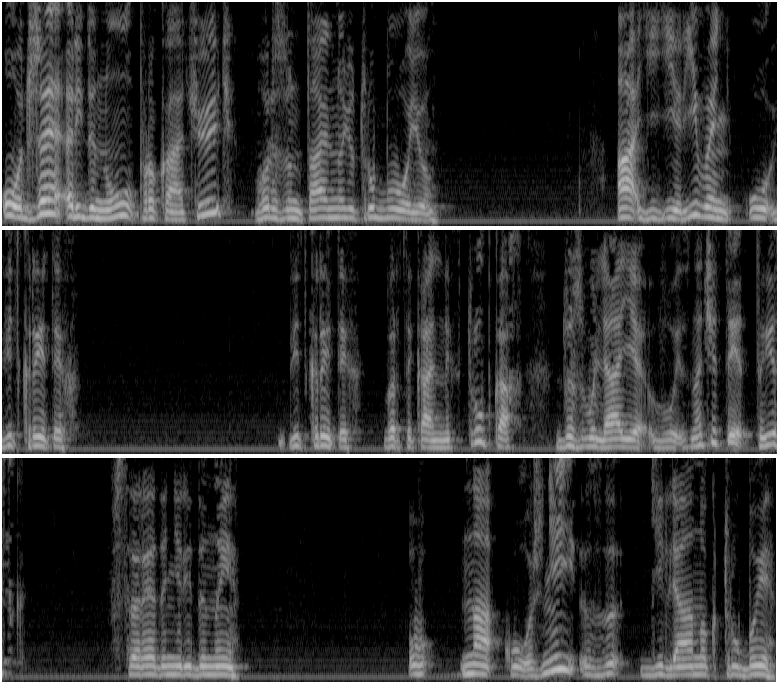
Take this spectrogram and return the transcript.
Отже, рідину прокачують горизонтальною трубою, а її рівень у відкритих, відкритих вертикальних трубках дозволяє визначити тиск всередині рідини на кожній з ділянок труби.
